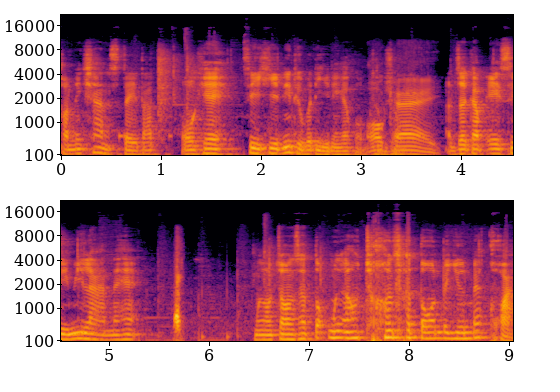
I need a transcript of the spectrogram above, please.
connection status โอเคสี่ขีดนี่ถือว่าดีนะครับผมท่านผู้ชม Okay. อาจจะกับ AC มิลานนะฮะ มึงเอาจอห์นสโตมึงเอาจอห์นสโตนไปยืนแบ็คขวา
